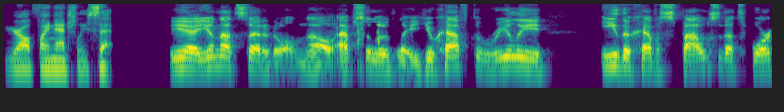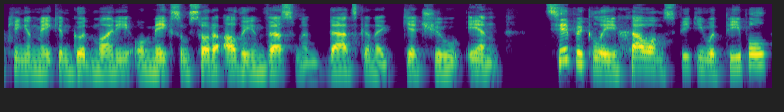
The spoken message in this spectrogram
you're all financially set. Yeah you're not set at all no absolutely. You have to really either have a spouse that's working and making good money or make some sort of other investment that's going to get you in. Typically how i'm speaking with people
